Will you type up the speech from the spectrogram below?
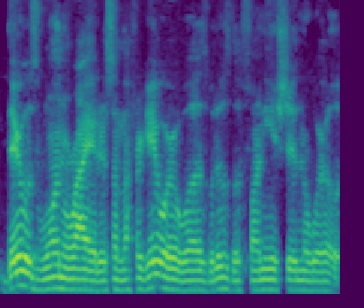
there was one riot or something. I forget where it was, but it was the funniest shit in the world.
